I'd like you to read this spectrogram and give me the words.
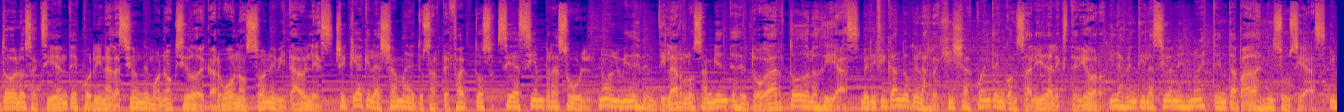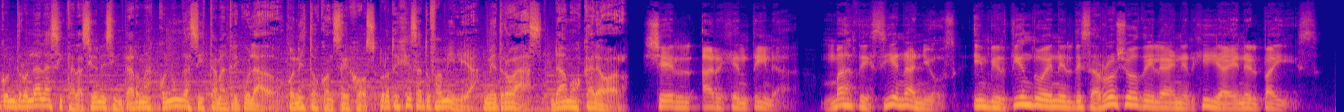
todos los accidentes por inhalación de monóxido de carbono son evitables? Chequea que la llama de tus artefactos sea siempre azul. No olvides ventilar los ambientes de tu hogar todos los días, verificando que las rejillas cuenten con salida al exterior y las ventilaciones no estén tapadas ni sucias. Y controla las instalaciones internas con un gasista matriculado. Con estos consejos, proteges a tu familia. Metrogas, damos calor. Shell Argentina. Más de 100 años invirtiendo en el desarrollo de la energía en el país.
